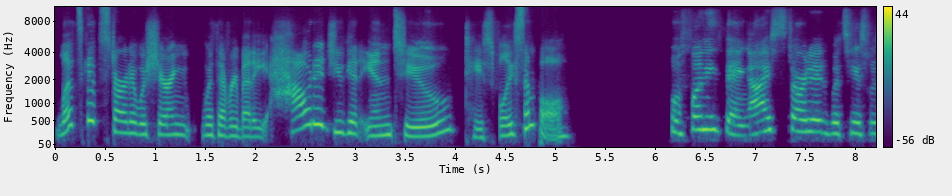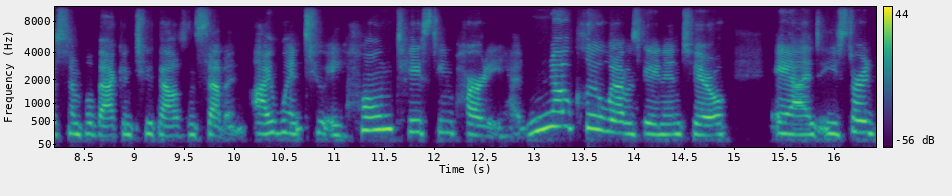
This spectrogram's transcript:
let's get started with sharing with everybody. How did you get into Tastefully Simple? Well, funny thing, I started with Tastefully Simple back in 2007. I went to a home tasting party, had no clue what I was getting into. And you started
